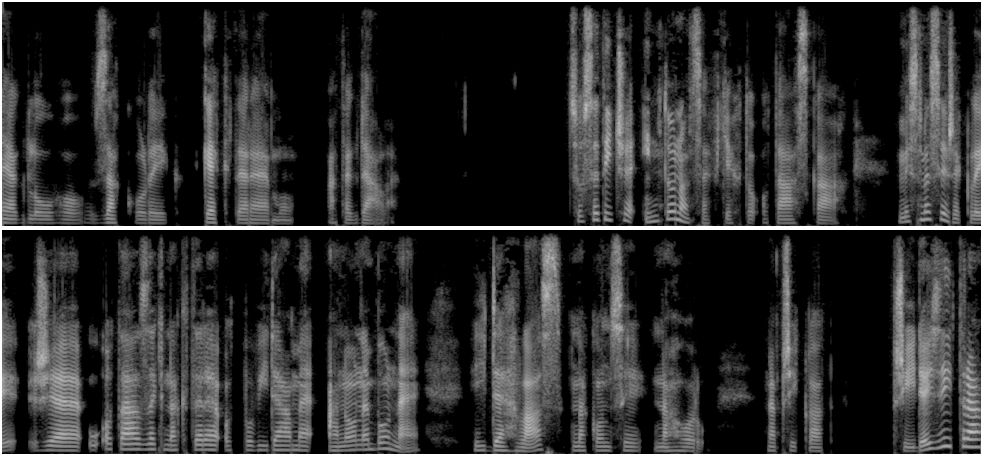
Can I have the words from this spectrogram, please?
jak dlouho, za kolik, ke kterému a tak dále. Co se týče intonace v těchto otázkách, my jsme si řekli, že u otázek, na které odpovídáme ano nebo ne, jde hlas na konci nahoru. Například přijdeš zítra?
